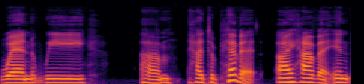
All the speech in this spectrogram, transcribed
when we um, had to pivot. I have a in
